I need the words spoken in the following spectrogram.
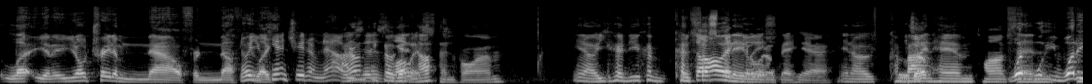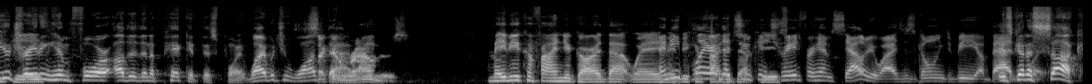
let you know you don't trade him now for nothing. no, you like, can't trade him now. I He's don't at think his they'll lowest. get nothing for him. You know, you could you could consolidate a little bit here. You know, combine him, Thompson. What what, what are you trading him for other than a pick at this point? Why would you want Second that? rounders. Maybe you can find your guard that way. Any Maybe you can player find that you can piece. trade for him salary wise is going to be a bad. It's gonna suck.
